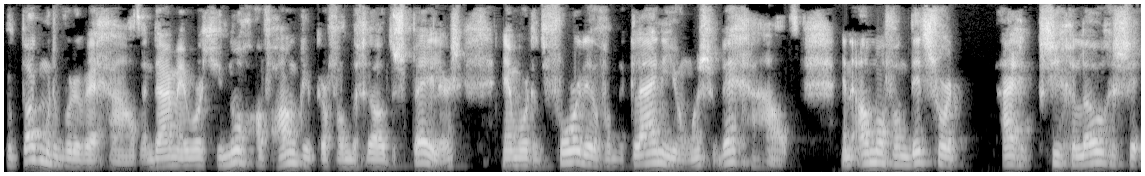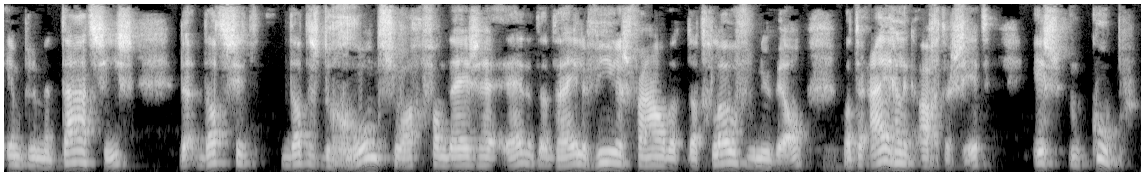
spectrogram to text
contact moet worden weggehaald. En daarmee word je nog afhankelijker van de grote spelers. En wordt het voordeel van de kleine jongens weggehaald. En allemaal van dit soort eigenlijk psychologische implementaties. Dat, dat, zit, dat is de grondslag van deze, hè, dat, hele virusverhaal, dat, dat geloven we nu wel. Wat er eigenlijk achter zit, is een koep.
